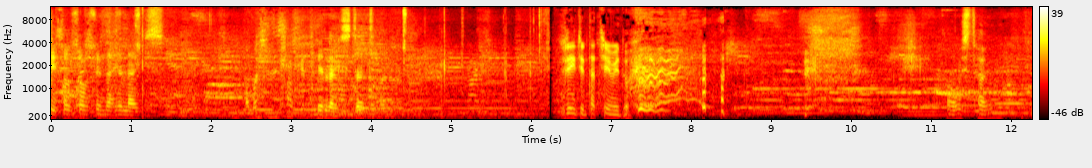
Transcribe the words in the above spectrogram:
This is something that he likes. How much is this song? He likes that. Gente, ele tá tímido. All time.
